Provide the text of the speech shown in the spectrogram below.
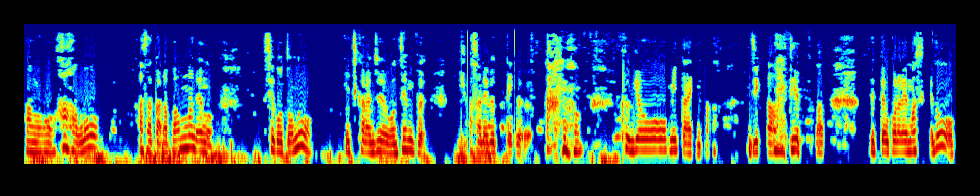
あの、母の朝から晩までの仕事の1から10を全部聞かされるっていう、あの、苦行みたいな時間って言ったら絶対怒られますけど、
